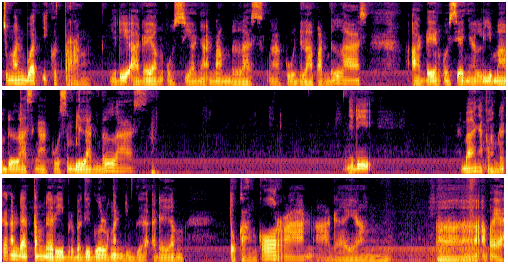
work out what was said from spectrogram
cuman buat ikut perang jadi ada yang usianya 16 ngaku 18 ada yang usianya 15 ngaku 19 jadi banyak lah mereka kan datang dari berbagai golongan juga. Ada yang tukang koran ada yang uh, apa ya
